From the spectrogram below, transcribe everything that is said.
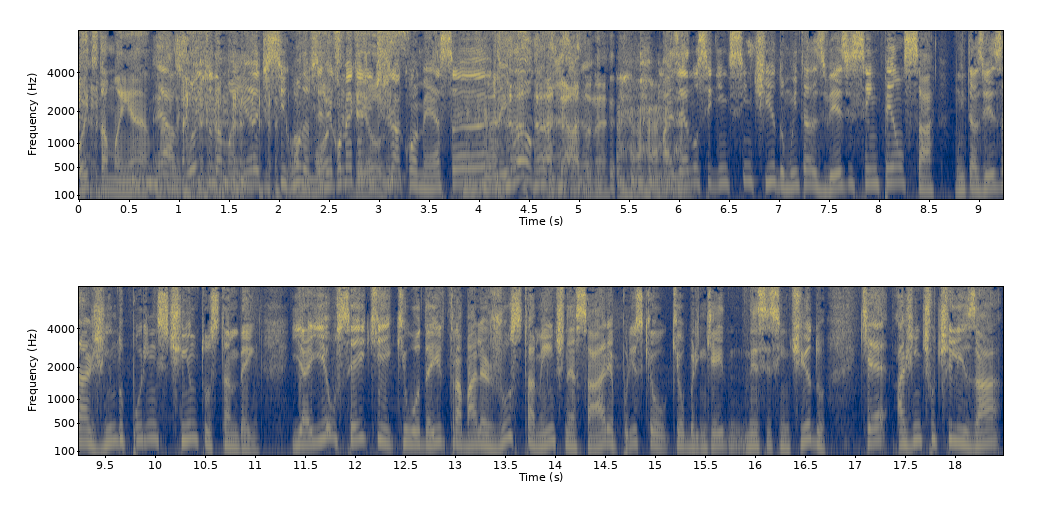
Oito da manhã? É, às oito da manhã de segunda, você vê como é que a gente já começa bem louco, né? né? Mas é no seguinte sentido, muitas vezes sem pensar, muitas vezes agindo por instintos também. E aí eu sei que, que o Odair trabalha justamente nessa área, por isso que eu, que eu brinquei nesse sentido, que é a gente utilizar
